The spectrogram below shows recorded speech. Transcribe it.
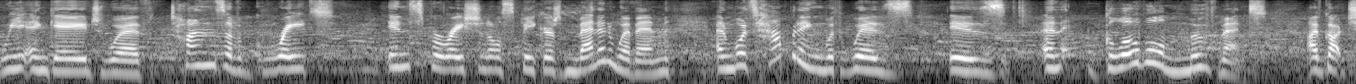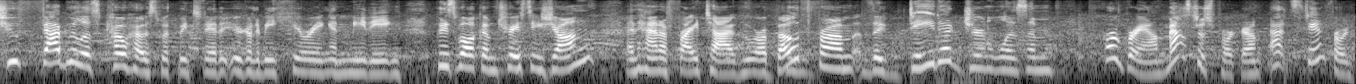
We engage with tons of great inspirational speakers, men and women, and what's happening with WIDS is a global movement. I've got two fabulous co-hosts with me today that you're going to be hearing and meeting. Please welcome Tracy Zhang and Hannah Freitag, who are both from the Data Journalism program, master's program at Stanford.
